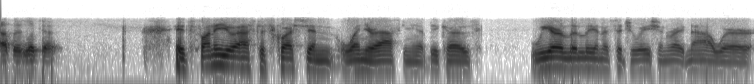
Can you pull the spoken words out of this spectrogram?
athlete look at? It's funny you ask this question when you're asking it because we are literally in a situation right now where,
